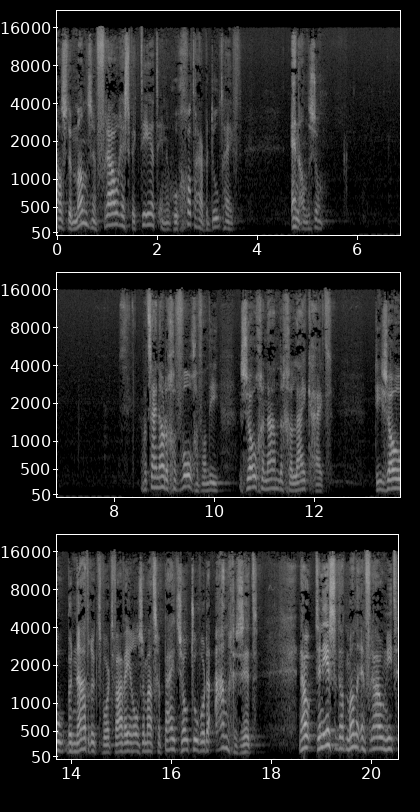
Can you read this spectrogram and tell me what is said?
als de man zijn vrouw respecteert in hoe God haar bedoeld heeft. En andersom. Wat zijn nou de gevolgen van die zogenaamde gelijkheid? Die zo benadrukt wordt, waar wij in onze maatschappij zo toe worden aangezet. Nou, ten eerste dat mannen en vrouwen niet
